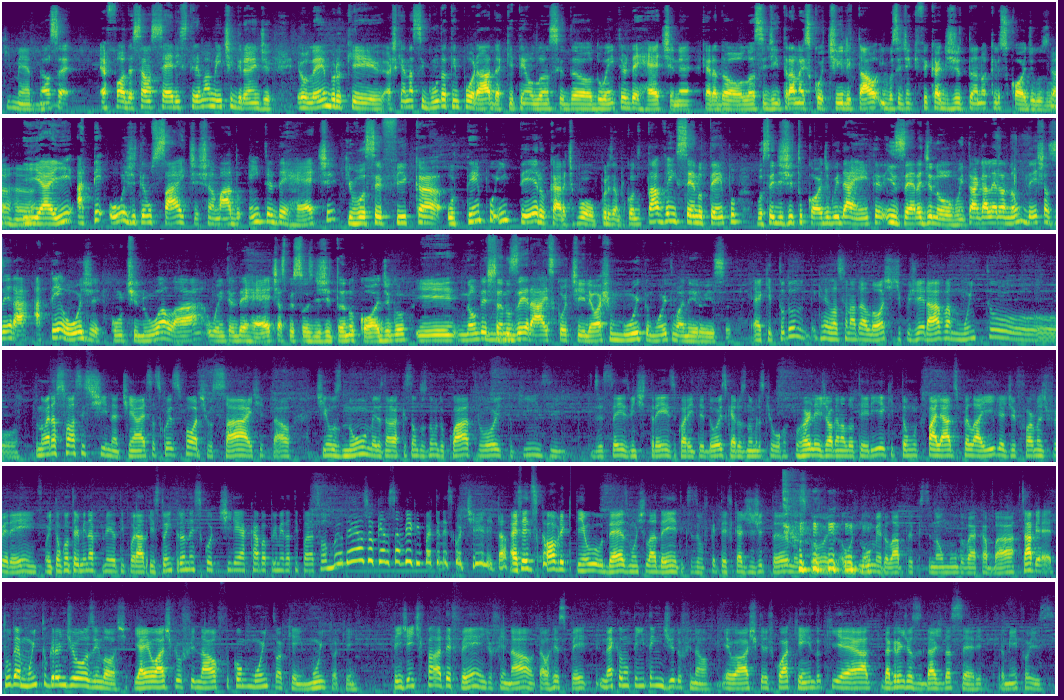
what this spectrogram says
que merda. Nossa, é, É foda, essa é uma série extremamente grande. Eu lembro que, acho que é na segunda temporada que tem o lance do, do Enter the Hatch, né? Que era do o lance de entrar na escotilha e tal, e você tinha que ficar digitando aqueles códigos lá. Aham. E aí, até hoje, tem um site chamado Enter the Hatch, que você fica o tempo inteiro, cara. Tipo, por exemplo, quando tá vencendo o tempo, você digita o código e dá Enter e zera de novo. Então a galera não deixa zerar. Até hoje, continua lá o Enter the Hatch, as pessoas digitando o código e não deixando zerar a escotilha. Eu acho muito, muito maneiro isso. É que tudo relacionado a Lost, tipo, gerava muito. Não era só assistir, né? Tinha essas coisas fortes, o site e tal. Tinha os números, né? a questão dos números do 4, 8, 15, 16, 23 e 42, que eram os números que o Hurley joga na loteria, que estão espalhados pela ilha de formas diferentes. Ou então, quando termina a primeira temporada, que estão entrando na escotilha e acaba a primeira temporada, você fala, meu Deus, eu quero saber o que vai ter na escotilha e tal. Aí você descobre que tem o Desmond lá dentro, que vocês vão ter que ficar digitando as coisas, o número lá, porque senão o mundo vai acabar. Sabe, é- tudo é muito grandioso em Lost. E aí eu acho que o final ficou muito aquém, muito aquém. Tem gente que fala, defende o final, tal, respeito. Não é que eu não tenha entendido o final. Eu acho que ele ficou aquém do que é a, da grandiosidade da série. Pra mim foi isso.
